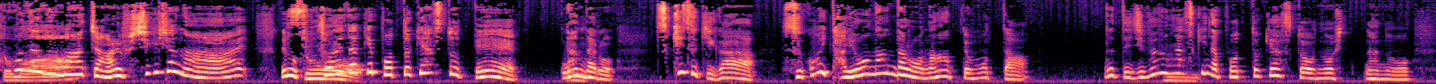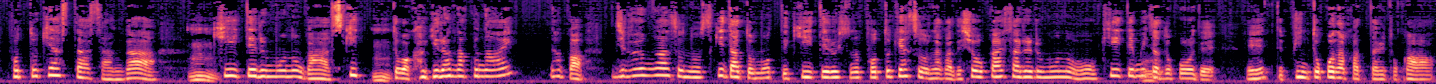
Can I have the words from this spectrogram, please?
と思そうなのまうーちゃん。あれ不思議じゃない？でもそれだけポッドキャストってなんだろう、好き好きがすごい多様なんだろうなって思った。だって自分が好きなポッドキャストの,、あのポッドキャスターさんがうん。聞いてるものが好きとは限らなくない、なんか自分がその好きだと思って聞いてる人のポッドキャストの中で紹介されるものを聞いてみたところで、え？ってピンとこなかったりとか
